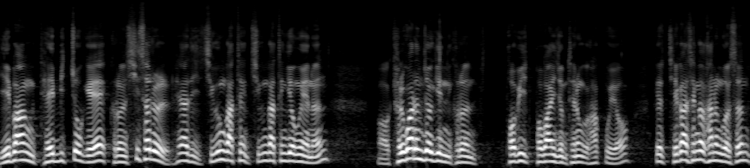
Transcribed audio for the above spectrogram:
예방 대비 쪽에 그런 시설을 해야지 지금 같은 지금 같은 경우에는 어, 결과론적인 그런 법이 법안이 좀 되는 것 같고요. 그래서 제가 생각하는 것은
